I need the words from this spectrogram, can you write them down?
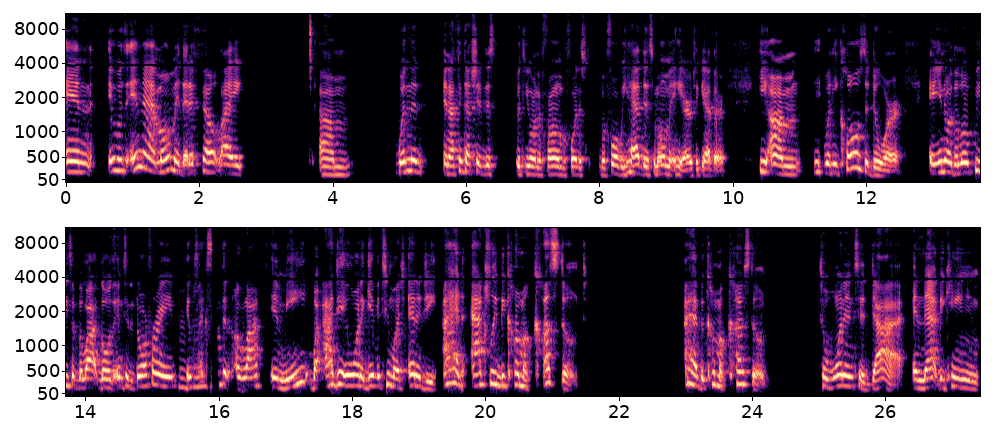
And it was in that moment that it felt like um when the and I think I shared this with you on the phone before this before we had this moment here together he um when he closed the door and you know the little piece of the lock goes into the door frame mm-hmm. it was mm-hmm. like something unlocked in me but i didn't want to give it too much energy i had actually become accustomed i had become accustomed to wanting to die and that became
